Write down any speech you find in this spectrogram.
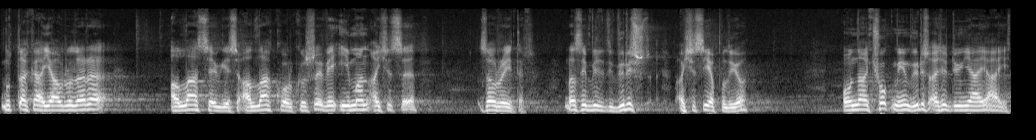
Mutlaka yavrulara Allah sevgisi, Allah korkusu ve iman aşısı zaruridir. Nasıl bir virüs aşısı yapılıyor? Ondan çok mühim virüs aşı dünyaya ait.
